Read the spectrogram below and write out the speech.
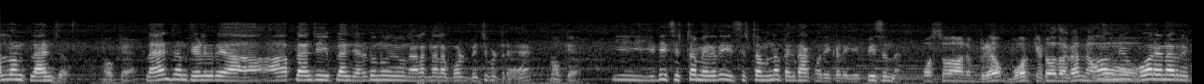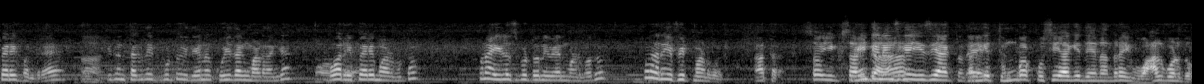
ಅಲ್ಲೊಂದು ಪ್ಲಾನ್ಸ್ ಓಕೆ ಪ್ಲಾನ್ಸ್ ಅಂತ ಹೇಳಿದ್ರೆ ಆ- ಆ ಪ್ಲಾನ್ಸ್ ಈ ಪ್ಲಾನ್ಸ್ ಎರಡೂ ನೀವು ನಾಲ್ಕು ನಾಲ್ಕು ಬೋಲ್ಟ್ ಬಿಚ್ಚಿಬಿಟ್ರೆ ಓಕೆ ಈ ಇಡೀ ಸಿಸ್ಟಮ್ ಏನಿದೆ ಈ ಸಿಸ್ಟಮ್ನ ತೆಗೆದು ಹಾಕ್ಬೋದು ಈ ಕಡೆಗೆ ಪೀಸನ್ನ ಹೊಸ ಬೋರ್ ಕೆಟ್ಟೋದಾಗ ನಾವು ನೀವು ಬೋರ್ ಏನಾದ್ರು ರಿಪೇರಿಗೆ ಬಂದ್ರೆ ಹಾ. ಇದನ್ನ ತೆಗೆದಿಟ್ಬಿಟ್ಟು ಇದೇನೋ ಕುಯ್ದಂಗ್ ಮಾಡ್ದಂಗೆ ಬೋರ್ ರಿಪೇರಿ ಮಾಡ್ಬಿಟ್ಟು ಪುನಃ ಇಳಿಸ್ಬಿಟ್ಟು ನೀವೇನ್ ಮಾಡ್ಬೋದು? ಪುನಃ ರೀಫಿಟ್ ಮಾಡ್ಬೋದು ಆತರ ತರ ಸೊ ಈಗ ಸರ್ ಈಗ ಗೆ ಈಸಿ ಆಗ್ತದೆ. ನನಗೆ ತುಂಬಾ ಖುಷಿ ಆಗಿದೆ ಏನಂದ್ರೆ ಈ ವಾಲ್ಗಳ್ದು.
